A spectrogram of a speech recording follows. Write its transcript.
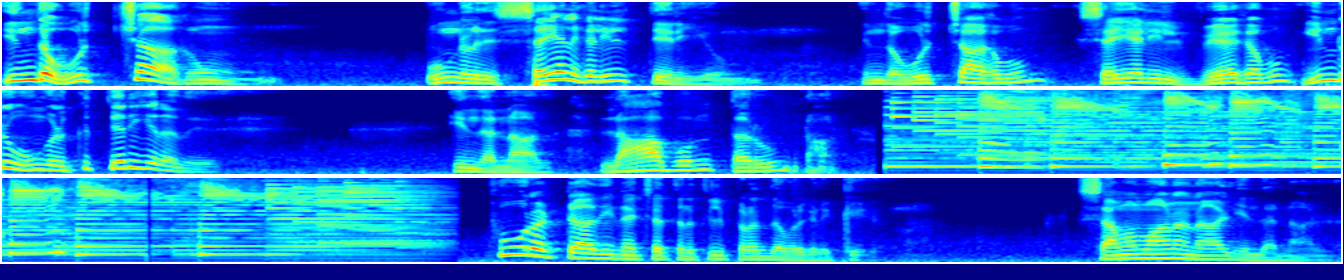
இந்த உற்சாகம் உங்களது செயல்களில் தெரியும். இந்த உற்சாகமும் செயலில் வேகமும் இன்று உங்களுக்கு தெரிகிறது. இந்த நாள் லாபம் தரும் நாள். பூரட்டாதி நட்சத்திரத்தில் பிறந்தவர்களுக்கு சமமான நாள் இந்த நாள்.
